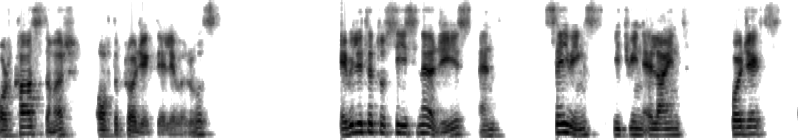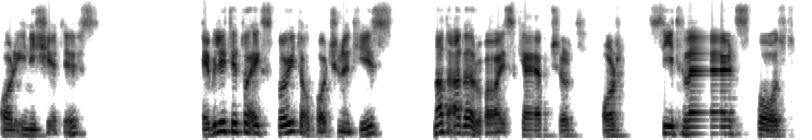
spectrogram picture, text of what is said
or customer of the project deliverables, ability to see synergies and savings between aligned projects or initiatives, ability to exploit opportunities not otherwise captured or see threats posed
